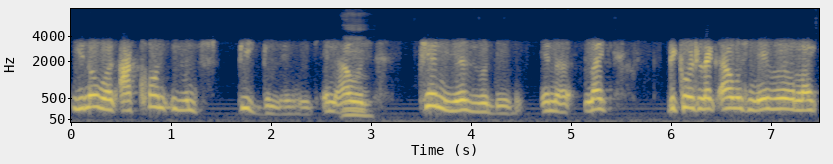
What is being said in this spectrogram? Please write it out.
you know what? I can't even speak the language. And I was 10 years with him. And uh, like, because like I was never like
